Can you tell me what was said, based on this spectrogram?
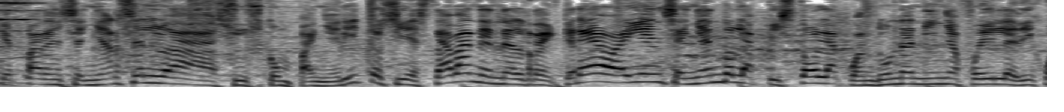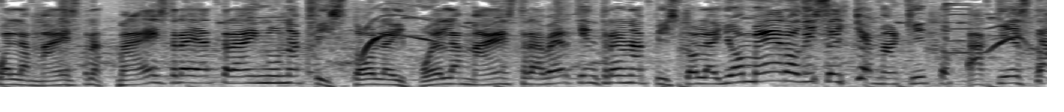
que para enseñárselo a sus compañeritos y estaban en el recreo ahí enseñando la pistola cuando una niña fue y le dijo a la maestra, maestra ya traen una pistola y fue la maestra, a ver quién trae una pistola. Yo mero, dice el chamaquito, aquí está.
